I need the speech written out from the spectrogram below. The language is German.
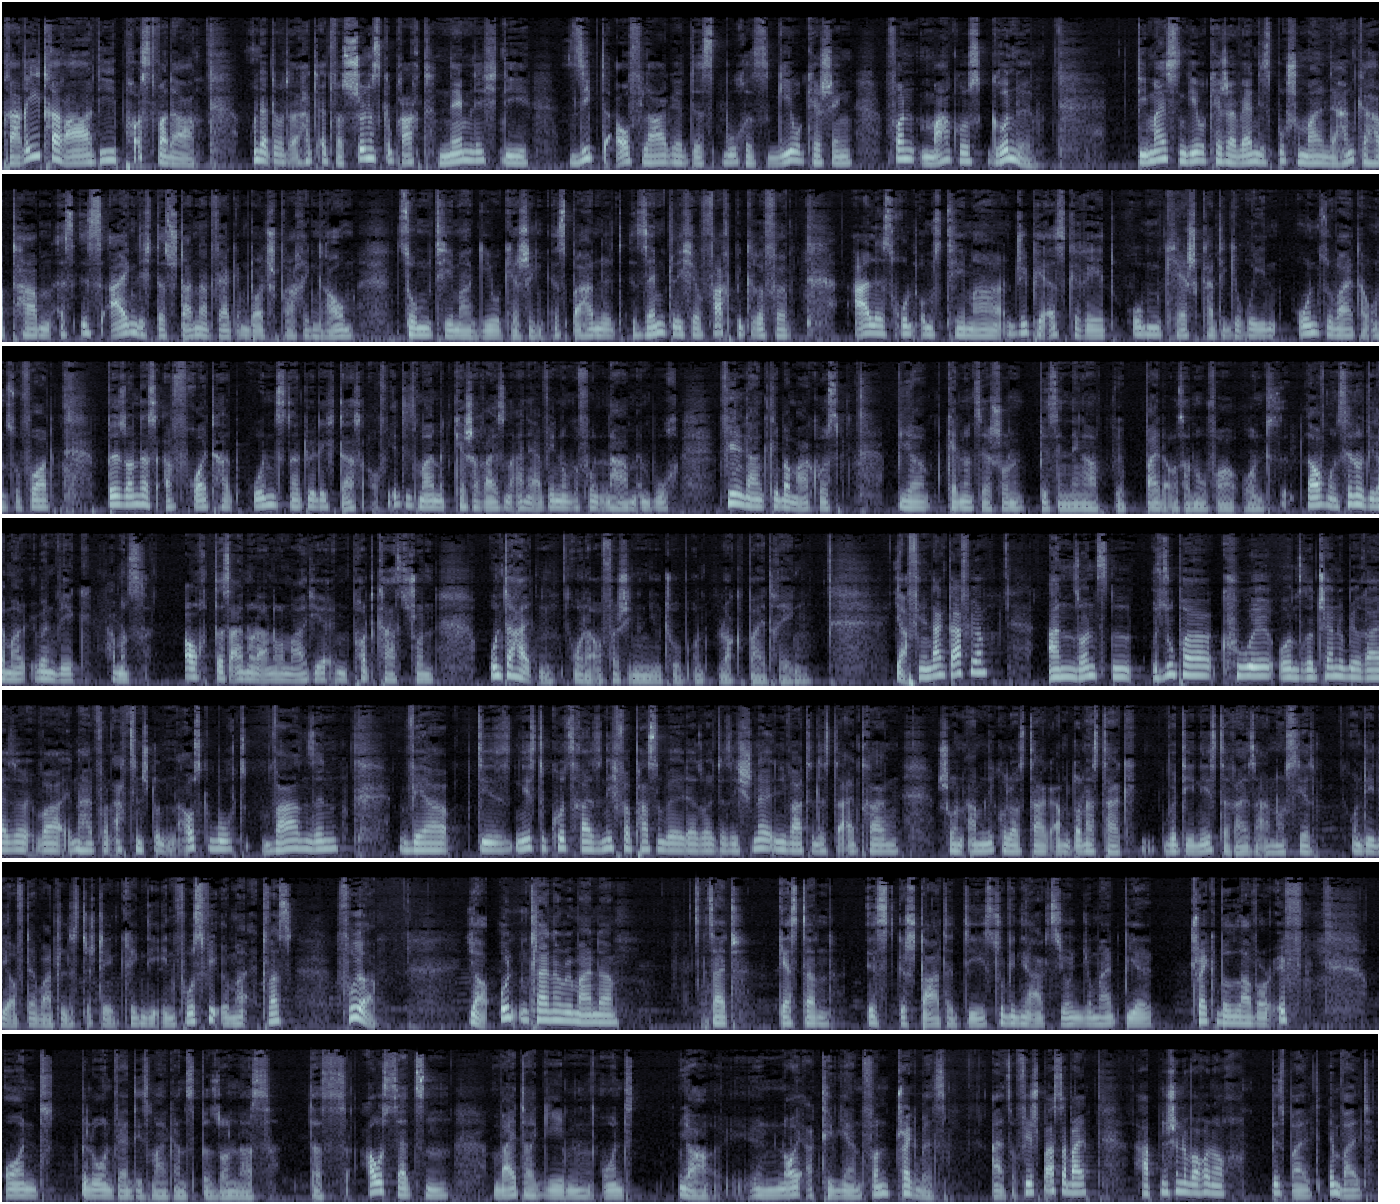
Trari Trara, die Post war da und hat etwas Schönes gebracht, nämlich die siebte Auflage des Buches Geocaching von Markus Gründel. Die meisten Geocacher werden dieses Buch schon mal in der Hand gehabt haben. Es ist eigentlich das Standardwerk im deutschsprachigen Raum zum Thema Geocaching. Es behandelt sämtliche Fachbegriffe, alles rund ums Thema GPS-Gerät, um Cache-Kategorien und so weiter und so fort. Besonders erfreut hat uns natürlich, dass auch wir diesmal mit Cache-Reisen eine Erwähnung gefunden haben im Buch. Vielen Dank, lieber Markus. Wir kennen uns ja schon ein bisschen länger, wir beide aus Hannover und laufen uns hin und wieder mal über den Weg, haben uns auch das ein oder andere Mal hier im Podcast schon unterhalten oder auf verschiedenen YouTube- und Blogbeiträgen. Ja, vielen Dank dafür. Ansonsten super cool. Unsere Tschernobyl-Reise war innerhalb von 18 Stunden ausgebucht. Wahnsinn. Wer die nächste Kurzreise nicht verpassen will, der sollte sich schnell in die Warteliste eintragen. Schon am Nikolaustag, am Donnerstag wird die nächste Reise annonciert. Und die, die auf der Warteliste stehen, kriegen die Infos wie immer etwas früher. Ja, und ein kleiner Reminder. Seit gestern ist gestartet die Souveniraktion You Might Be Trackable Lover If und belohnt werden diesmal ganz besonders das Aussetzen, Weitergeben und ja, neu aktivieren von Trackables. Also viel Spaß dabei, habt eine schöne Woche noch, bis bald im Wald.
